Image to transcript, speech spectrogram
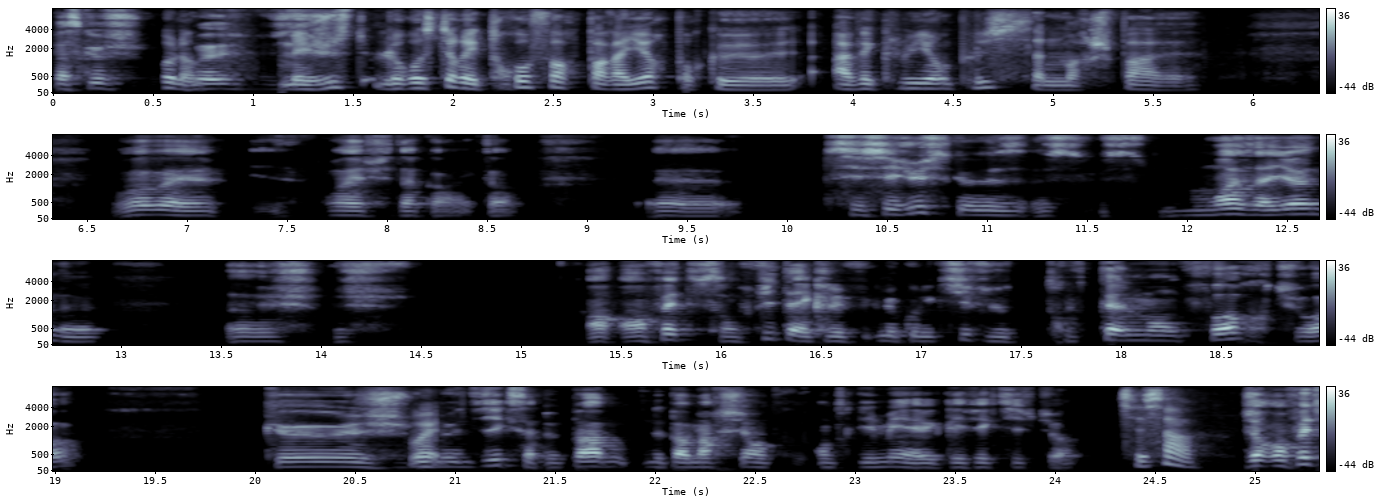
Parce que je, ouais, Mais juste, le roster est trop fort par ailleurs pour que, avec lui en plus, ça ne marche pas. ouais, ouais, ouais, je suis d'accord avec toi. C'est c'est juste que moi, Zion, euh, euh, je, je- en, en fait, son fit avec le, le collectif, je le trouve tellement fort, tu vois, que je Ouais, me dis que ça peut pas ne pas marcher entre, entre guillemets avec l'effectif, tu vois. c'est ça. Genre, en fait,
